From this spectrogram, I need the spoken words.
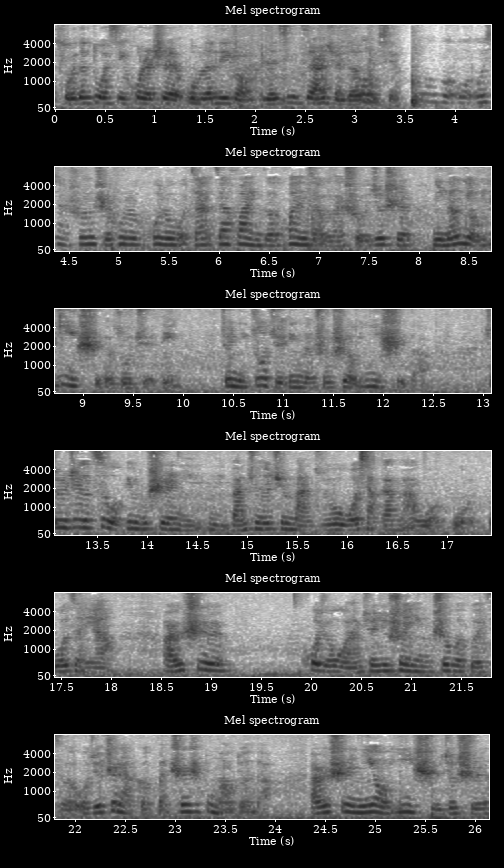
所谓的惰性，或者是我们的那种人性自然选择的东西？不不不，我我想说的是，或者或者我再再换一个换一个角度来说，就是你能有意识的做决定，就你做决定的时候是有意识的，就是这个自我并不是你你完全的去满足我想干嘛，我我我怎样，而是或者我完全去顺应社会规则。我觉得这两个本身是不矛盾的，而是你有意识，就是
